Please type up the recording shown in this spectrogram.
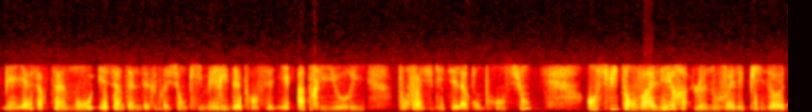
eh bien il y a certains mots et certaines expressions qui méritent d'être enseignés a priori pour faciliter la compréhension. Ensuite, on va lire le nouvel épisode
